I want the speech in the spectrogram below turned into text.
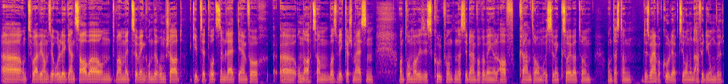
Äh, und zwar, wir haben sie alle gern sauber und wenn man jetzt so ein wenig rundherum schaut, gibt es halt trotzdem Leute, die einfach äh, unachtsam was wegschmeißen. Und darum habe ich es cool gefunden, dass die da einfach ein wenig aufgeräumt haben, alles ein wenig gesäubert haben. Und das dann, das war einfach eine coole Aktion und auch für die Umwelt.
